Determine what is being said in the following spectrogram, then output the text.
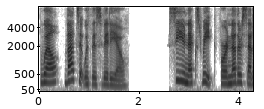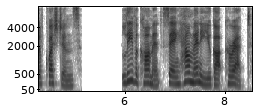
Well, that's it with this video. See you next week for another set of questions. Leave a comment saying how many you got correct.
